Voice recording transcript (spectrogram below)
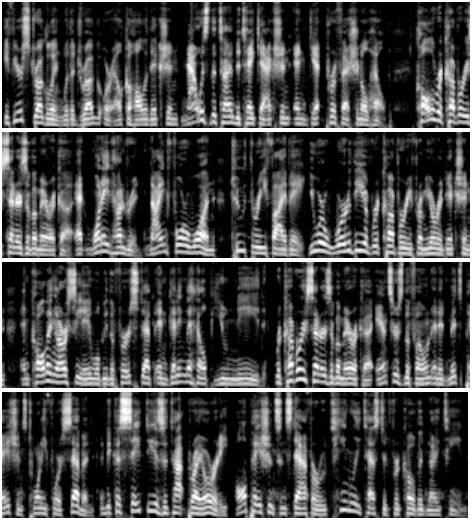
If you're struggling with a drug or alcohol addiction, now is the time to take action and get professional help. Call Recovery Centers of America at 1 800 941 2358. You are worthy of recovery from your addiction, and calling RCA will be the first step in getting the help you need. Recovery Centers of America answers the phone and admits patients 24 7, and because safety is a top priority, all patients and staff are routinely tested for COVID 19.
